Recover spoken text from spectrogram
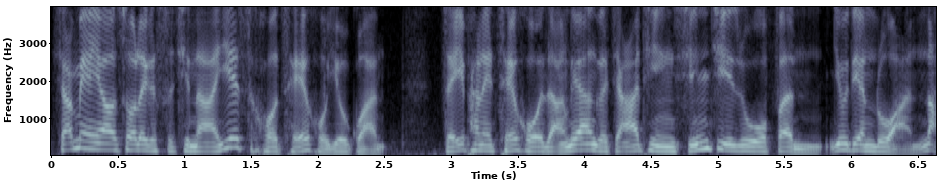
下面要说那个事情呢，也是和车祸有关。这一盘的车祸让两个家庭心急如焚，有点乱呐。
